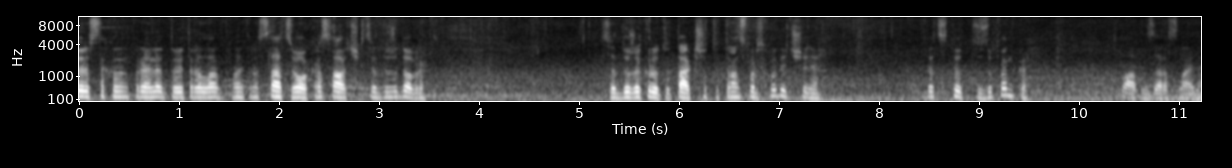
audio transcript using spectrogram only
400 хвилин перегляду трансляцію. трансляцію. О, красавчик, це дуже добре. Це дуже круто. Так, що тут транспорт ходить чи ні? Де це тут зупинка? Ладно, зараз знайду.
